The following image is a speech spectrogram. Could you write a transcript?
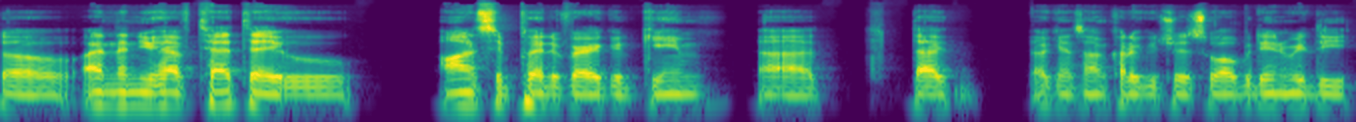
So, and then you have Tete, who honestly played a very good game uh, that against Ankara Gücü as well. We didn't really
